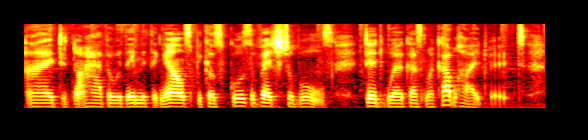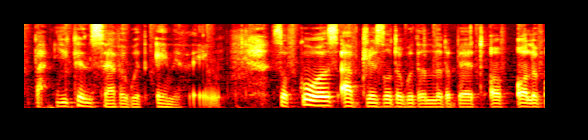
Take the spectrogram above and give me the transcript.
I did not have it with anything else because, of course, the vegetables did work as my carbohydrate, but you can serve it with anything. So, of course, I've drizzled it with a little bit of olive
